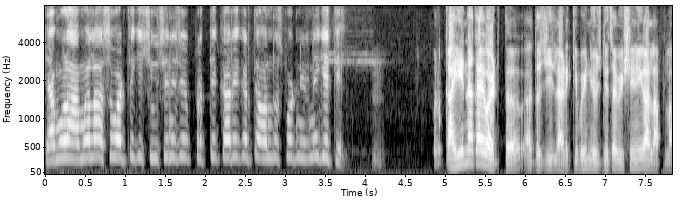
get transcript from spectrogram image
त्यामुळं आम्हाला असं वाटतं की शिवसेनेचे प्रत्येक कार्यकर्ते ऑन द स्पॉट निर्णय घेतील. पण काही ना काय वाटतं. आता जी लाडकी बहीण योजनेचा विषय निघाला आपला.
